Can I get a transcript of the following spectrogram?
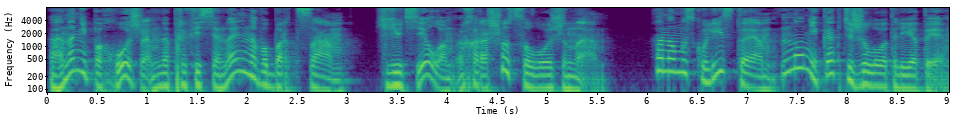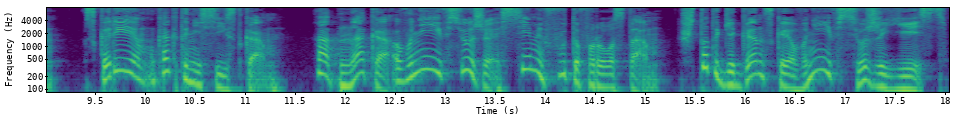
Она не похожа на профессионального борца. Ее тело хорошо сложено. Она мускулистая, но не как тяжелоатлеты. Скорее, как теннисистка. Однако в ней все же 7 футов роста. Что-то гигантское в ней все же есть.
